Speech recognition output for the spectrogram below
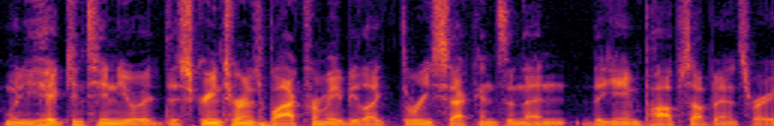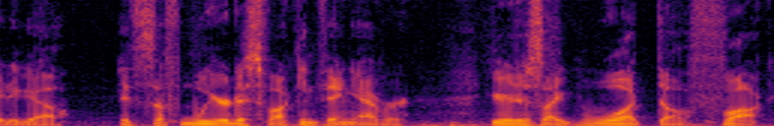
When you hit continue it the screen turns black for maybe like 3 seconds and then the game pops up and it's ready to go. It's the weirdest fucking thing ever. You're just like what the fuck?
